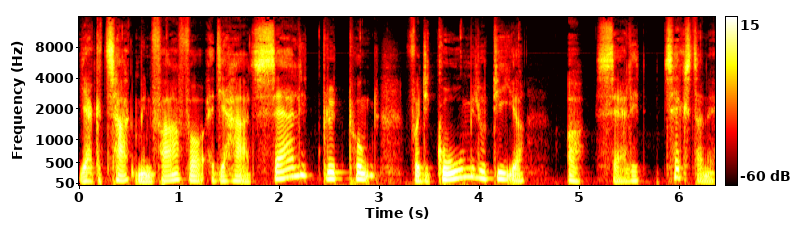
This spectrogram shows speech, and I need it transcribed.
Jeg kan takke min far for, at jeg har et særligt blødt punkt for de gode melodier og særligt teksterne,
